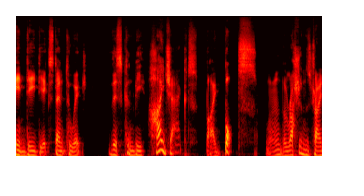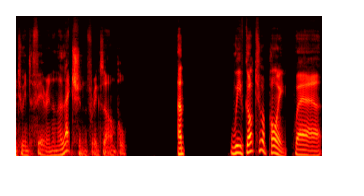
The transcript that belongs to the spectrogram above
Indeed, the extent to which this can be hijacked by bots, eh, the Russians trying to interfere in an election, for example. And we've got to a point where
